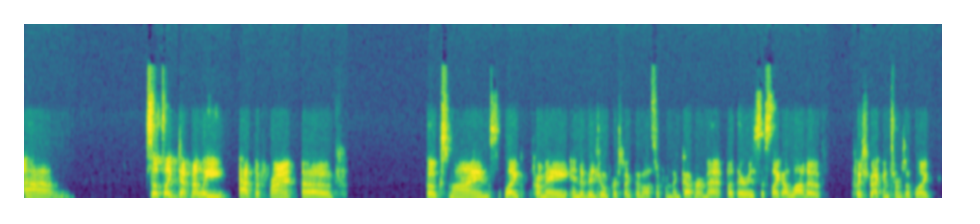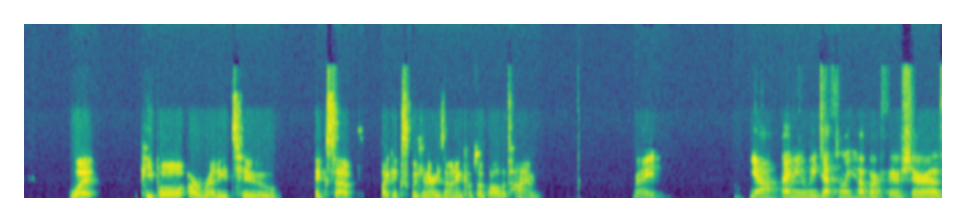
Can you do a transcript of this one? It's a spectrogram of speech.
um, so it's like definitely at the front of folks minds like from a individual perspective also from the government but there is this like a lot of pushback in terms of like what people are ready to except like exclusionary zoning comes up all the time. Right. Yeah. I mean, we definitely have our fair share of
